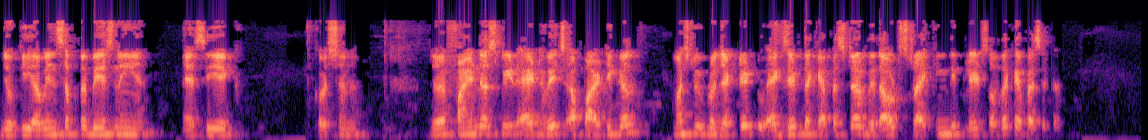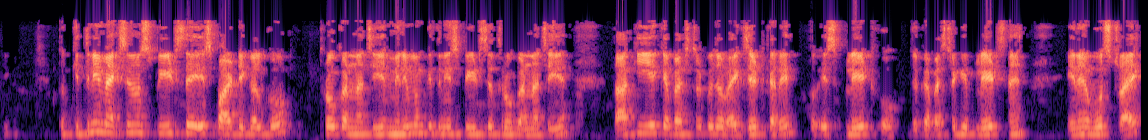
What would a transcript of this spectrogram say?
जो कि अब इन सब पे बेस नहीं है, ऐसी एक क्वेश्चन है, जो है find the speed at which a particle must be projected to exit the capacitor without striking the plates of the capacitor तो कितनी मैक्सिमम स्पीड से इस पार्टिकल को थ्रो करना चाहिए? मिनिमम कितनी स्पीड से थ्रो करना चाहिए? ताकि ये कैपेसिटर को जब एग्जिट करे तो इस प्लेट को, जो कैपेसिटर की प्लेट्स हैं, इन्हें वो स्ट्राइक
